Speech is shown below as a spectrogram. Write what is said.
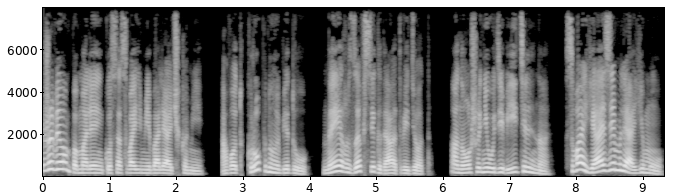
«Живем помаленьку со своими болячками, а вот крупную беду Нейр завсегда отведет. Оно уж и неудивительно, Своя земля ему,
